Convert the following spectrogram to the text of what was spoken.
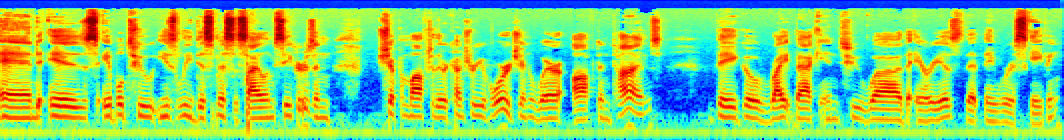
and is able to easily dismiss asylum seekers and ship them off to their country of origin, where oftentimes they go right back into uh, the areas that they were escaping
